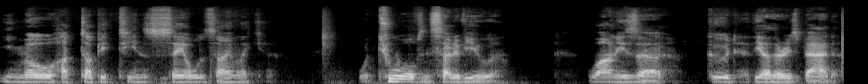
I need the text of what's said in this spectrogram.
emo hot topic teens say all the time. Like, uh, two wolves inside of you. One is uh, good, the other is bad.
